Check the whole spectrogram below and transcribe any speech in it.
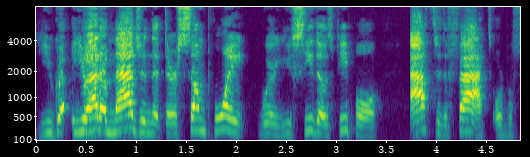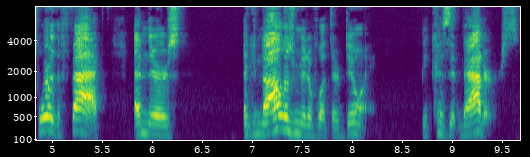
you got you got to imagine that there's some point where you see those people after the fact or before the fact, and there's acknowledgement of what they're doing because it matters,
